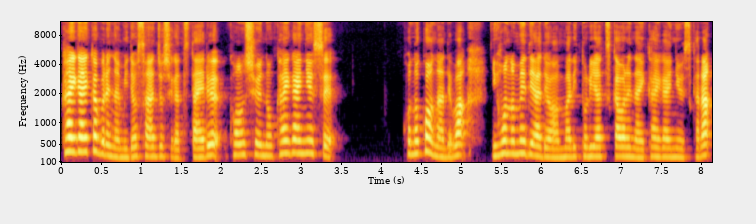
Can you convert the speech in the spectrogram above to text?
海外かぶれなミドサー女子が伝える今週の海外ニュース。このコーナーでは日本のメディアではあまり取り扱われない海外ニュースから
